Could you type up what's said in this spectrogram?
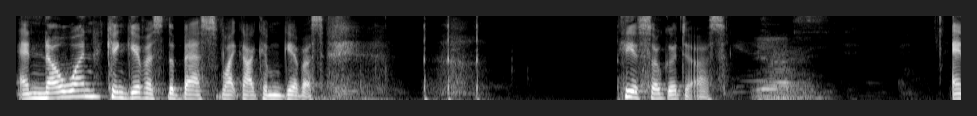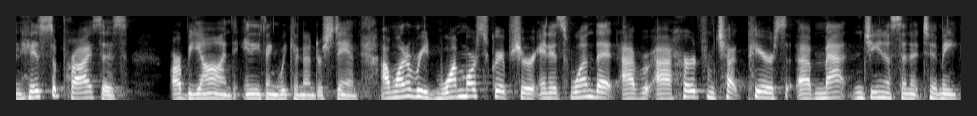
And no one can give us the best like God can give us. He is so good to us. Yes. And his surprises are beyond anything we can understand. I want to read one more scripture, and it's one that I, I heard from Chuck Pierce. Uh, Matt and Gina sent it to me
